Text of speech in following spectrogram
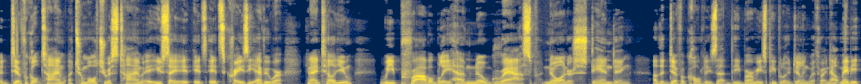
a difficult time, a tumultuous time. You say it, it's it's crazy everywhere. Can I tell you? We probably have no grasp, no understanding of the difficulties that the Burmese people are dealing with right now. Maybe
